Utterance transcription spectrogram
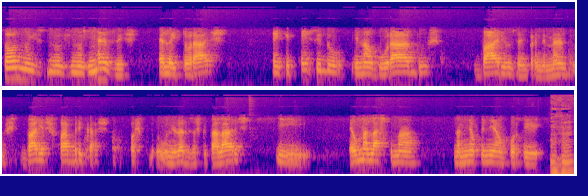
só nos, nos, nos meses eleitorais em que têm sido inaugurados vários empreendimentos, várias fábricas, unidades hospitalares e é uma lástima na minha opinião, porque uhum.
